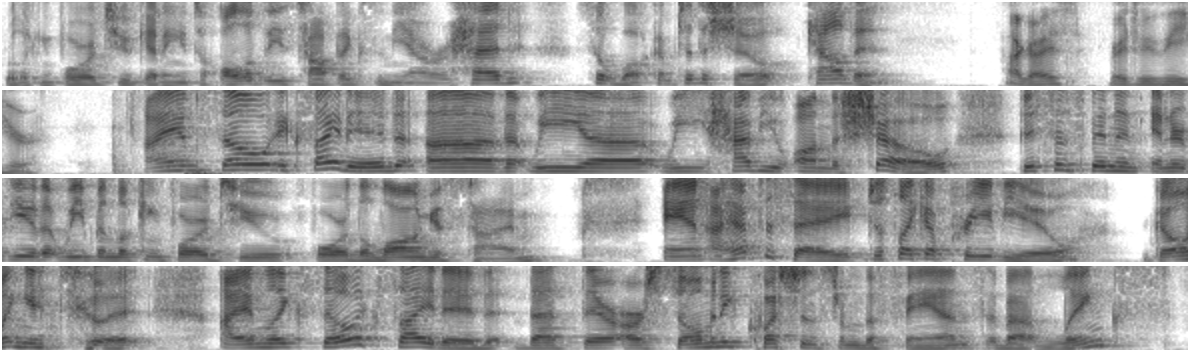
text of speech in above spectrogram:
We're looking forward to getting into all of these topics in the hour ahead, so welcome to the show, Calvin. Hi guys, great to be here. I am so excited uh, that we uh, we have you on the show. This has been an interview that we've been looking forward to for the longest time, and I have to say, just like a preview, going into it, I am like so excited that there are so many questions from the fans about Lynx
